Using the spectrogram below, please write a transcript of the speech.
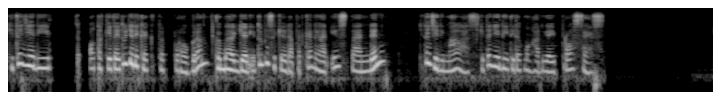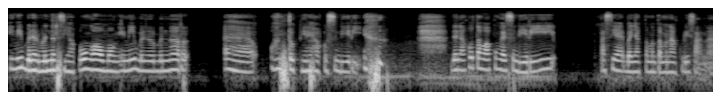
kita jadi otak kita itu jadi kayak terprogram kebahagiaan itu bisa kita dapatkan dengan instan dan kita jadi malas kita jadi tidak menghargai proses. Ini benar-benar sih aku ngomong ini benar-benar uh, untuk diri aku sendiri. Dan aku tahu aku nggak sendiri pasti ya banyak teman-teman aku di sana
